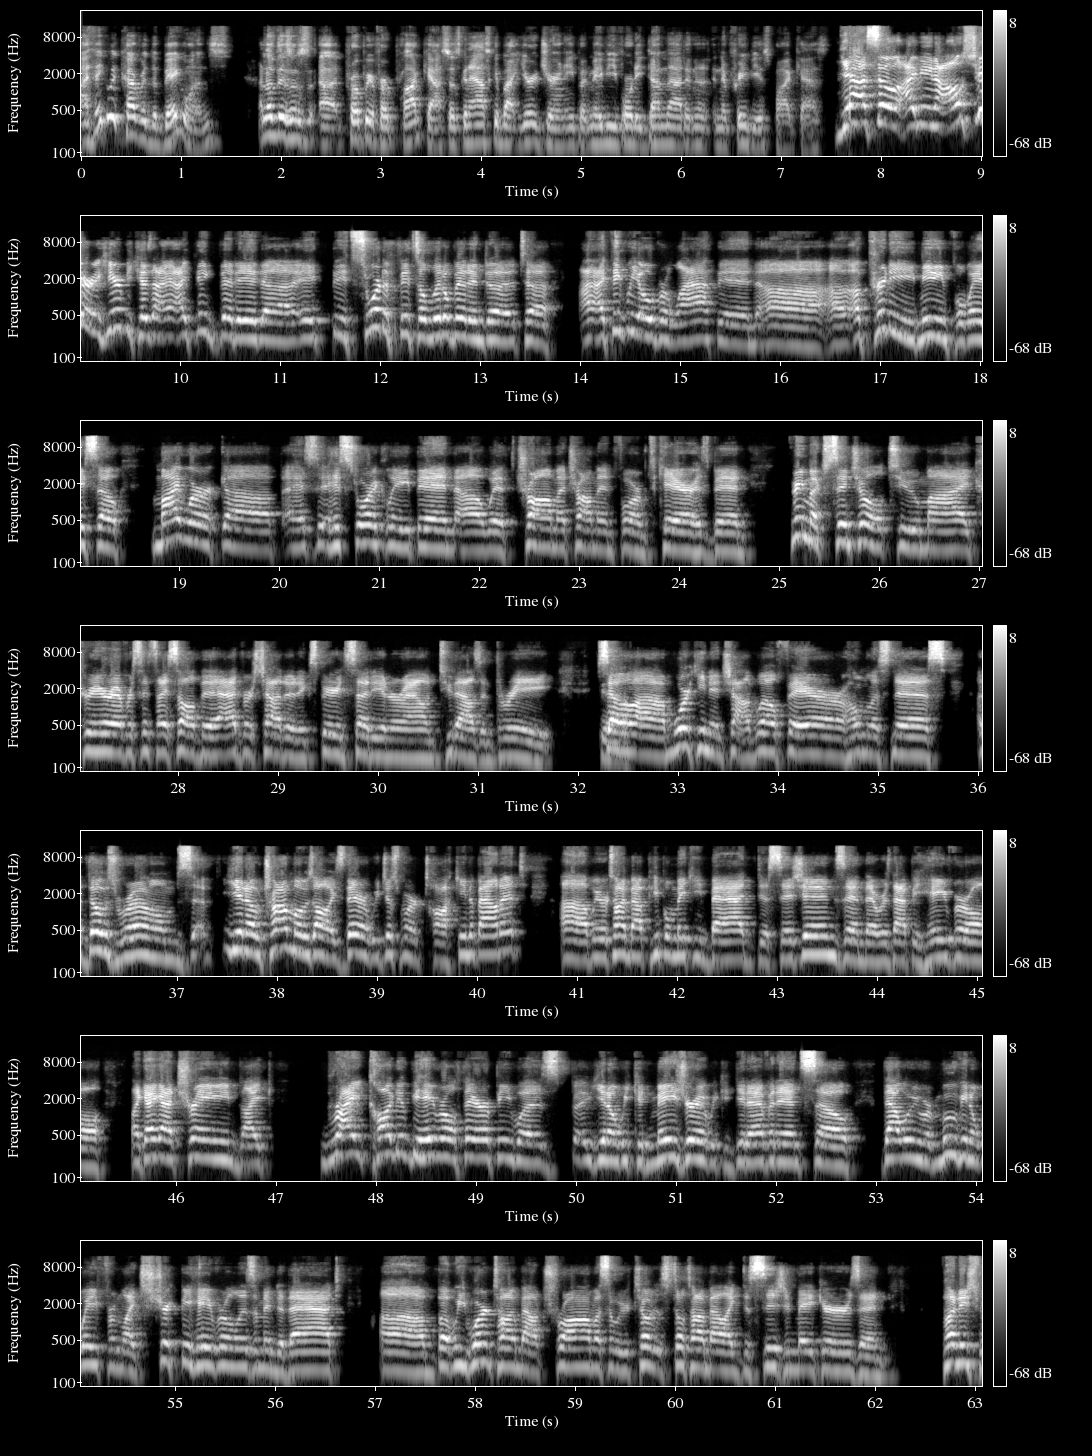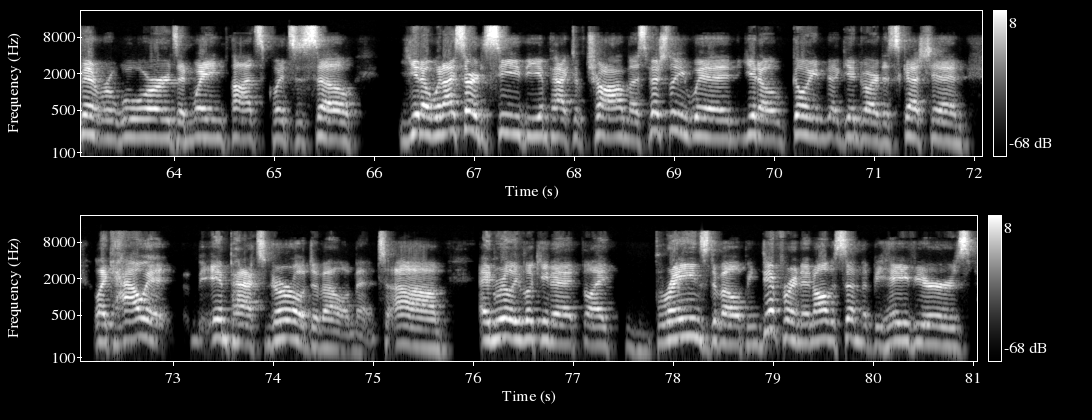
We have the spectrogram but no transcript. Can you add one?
I think we covered the big ones. I know this is uh, appropriate for a podcast. So I was going to ask about your journey, but maybe you've already done that in a, in a previous podcast. Yeah, so I mean, I'll share it here because I, I think that it uh, it it sort of fits a little bit into to. I think we overlap in uh, a, pretty meaningful way. So my work uh, has historically been uh, with trauma, trauma informed care has been pretty much central to my career ever since I saw the adverse childhood experience study in around 2003. Yeah. So, um, working in child welfare, homelessness, those realms, you know, trauma was always there. We just weren't talking about it. Uh, we were talking about people making bad decisions, and there was that behavioral. Like, I got trained, like, right, cognitive behavioral therapy was, you know, we could measure it, we could get evidence. So, that we were moving away from like strict behavioralism into that. Uh, but we weren't talking about trauma. So we were still talking about like decision makers and punishment rewards and weighing consequences. So, you know, when I started to see the impact of trauma, especially when, you know, going again to our discussion, like how it impacts neurodevelopment, um, and really looking at like brains developing different and all of a sudden the behaviors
